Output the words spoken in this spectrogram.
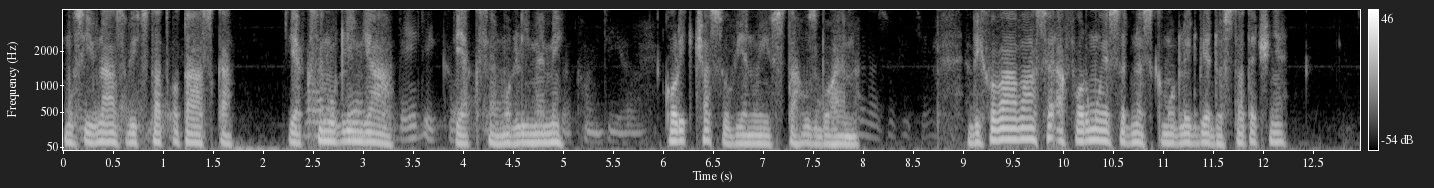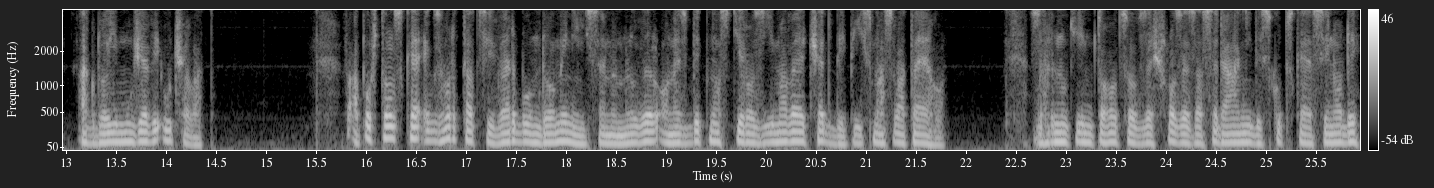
musí v nás vyvstat otázka, jak se modlím já, jak se modlíme my, kolik času věnují vztahu s Bohem. Vychovává se a formuje se dnes k modlitbě dostatečně? A kdo ji může vyučovat? V apoštolské exhortaci Verbum Domini jsem mluvil o nezbytnosti rozjímavé četby písma svatého. Zhrnutím toho, co vzešlo ze zasedání biskupské synody,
